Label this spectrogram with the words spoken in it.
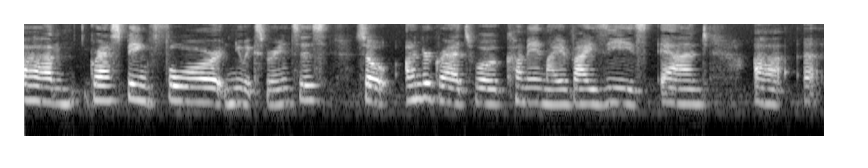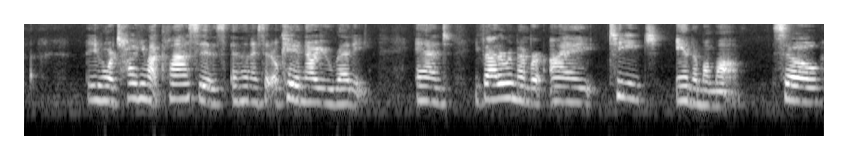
um, grasping for new experiences. So undergrads will come in, my advisees, and uh, uh, you know we're talking about classes, and then I said, okay, now you're ready and you've got to remember, I teach and I'm a mom. So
